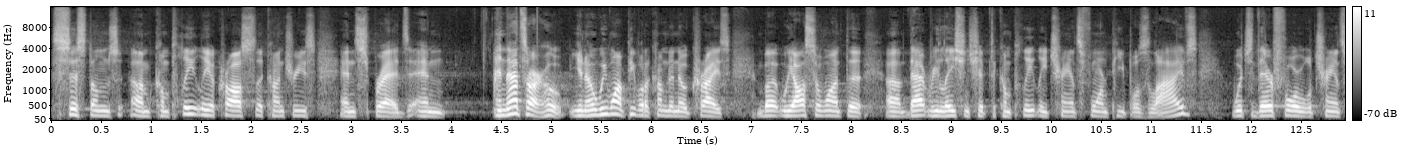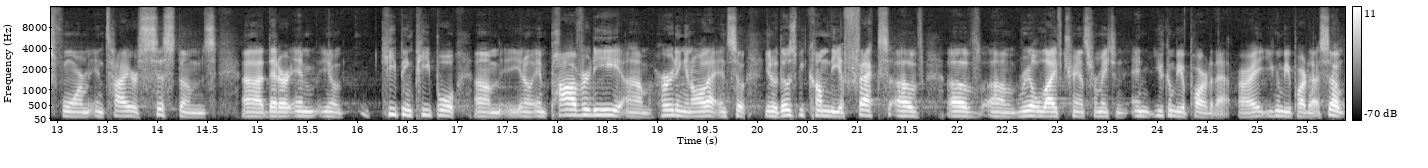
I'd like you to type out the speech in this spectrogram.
systems, um, completely across the countries and spreads. And and that's our hope. You know, we want people to come to know Christ, but we also want the, uh, that relationship to completely transform people's lives which therefore will transform entire systems uh, that are in, you know, keeping people um, you know, in poverty, um, hurting, and all that. And so, you know, those become the effects of, of um, real life transformation. And you can be a part of that, all right? You can be a part of that. So,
